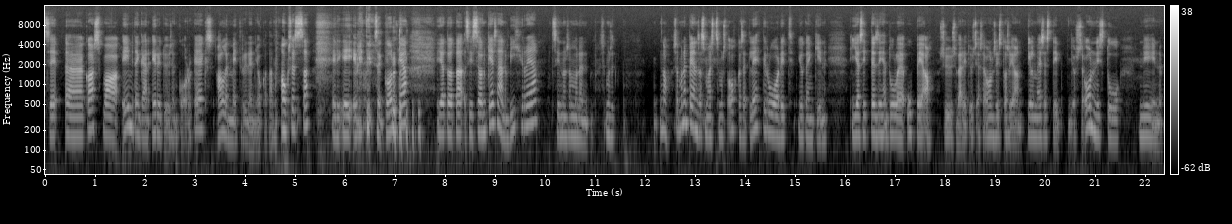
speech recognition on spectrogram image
Se ää, kasvaa ei mitenkään erityisen korkeaksi, alle metrinen joka tapauksessa, eli ei erityisen korkea. Ja tota, siis se on kesän vihreä, siinä on semmoinen, semmoiset, no semmoinen pensasmaiset, semmoiset ohkaiset lehtiruodit jotenkin, ja sitten siihen tulee upea syysväritys, ja se on siis tosiaan ilmeisesti, jos se onnistuu, niin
